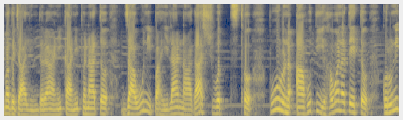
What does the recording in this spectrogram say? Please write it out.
मग जालिंदर आणि कानिफनात जाऊन पाहिला नागाश्वस्थ. पूर्ण आहुती हवनतेत करुणी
